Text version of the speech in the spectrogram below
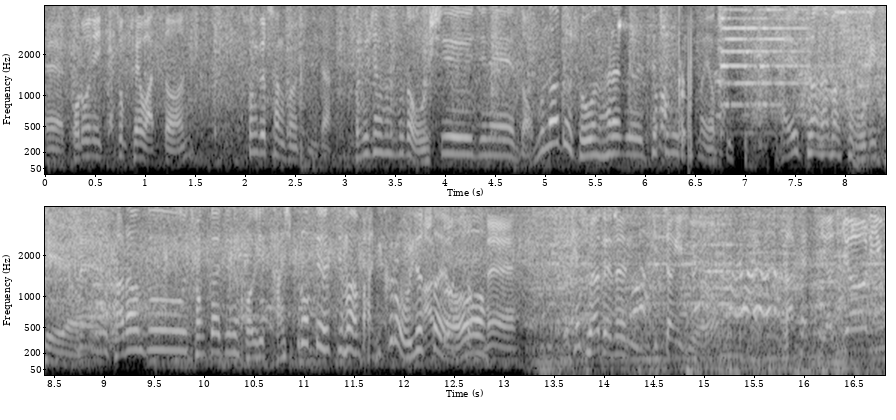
예, 거론이 계속 되어 왔던 송교창 선수입니다. 송규찬 선수가 올 시즌에 너무나도 좋은 활약을 펼쳐주고 있지만 역시 자유투 하나만큼 오게트예요. 네. 4라운드 전까지는 거의 40%대였지만 많이 끌어올렸어요. 아, 그렇죠. 네. 해줘야 되는 입장이고요. 라페스 연결 이후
